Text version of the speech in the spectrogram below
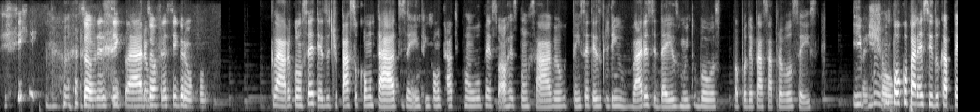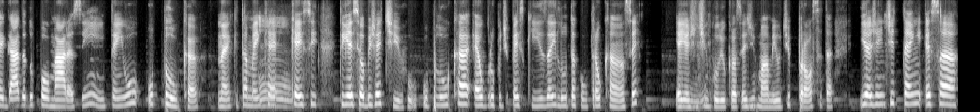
sobre, esse, claro. sobre esse grupo. Claro, com certeza. Eu te passo contatos, entre em contato com o pessoal responsável. Tenho certeza que ele tem várias ideias muito boas para poder passar para vocês. E um pouco parecido com a pegada do pomar, assim, tem o, o Pluca, né? Que também hum. quer, quer esse, tem esse objetivo. O Pluca é o grupo de pesquisa e luta contra o câncer. E aí a gente uhum. inclui o câncer de mama e o de próstata. E a gente tem essa,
